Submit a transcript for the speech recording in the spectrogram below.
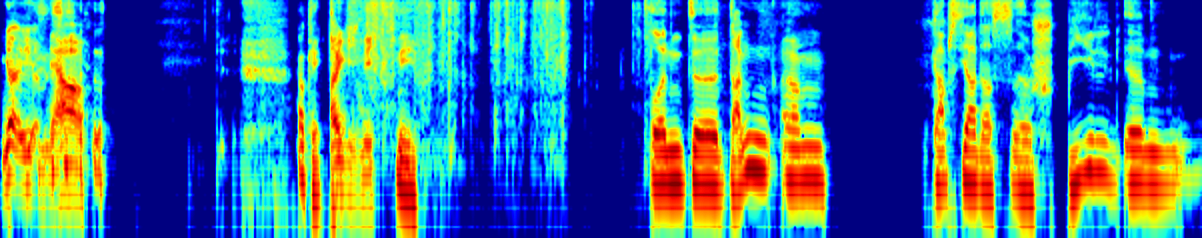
Ja, ja, Okay, eigentlich nicht. nee. Und äh, dann ähm, gab es ja das äh, Spiel ähm,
